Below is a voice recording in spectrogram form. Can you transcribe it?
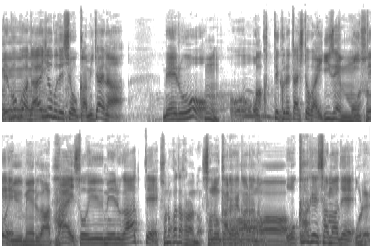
で僕は大丈夫でしょうかみたいなメールをお送ってくれた人がいて以前もそういうメールがあってはいそういうメールがあってその方からの。その体からのおかげさまで俺。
